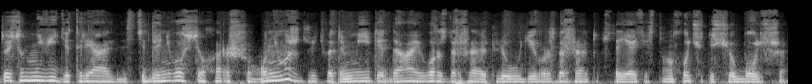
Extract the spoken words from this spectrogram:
То есть он не видит реальности, для него все хорошо. Он не может жить в этом мире, да, его раздражают люди, его раздражают обстоятельства, он хочет еще больше.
